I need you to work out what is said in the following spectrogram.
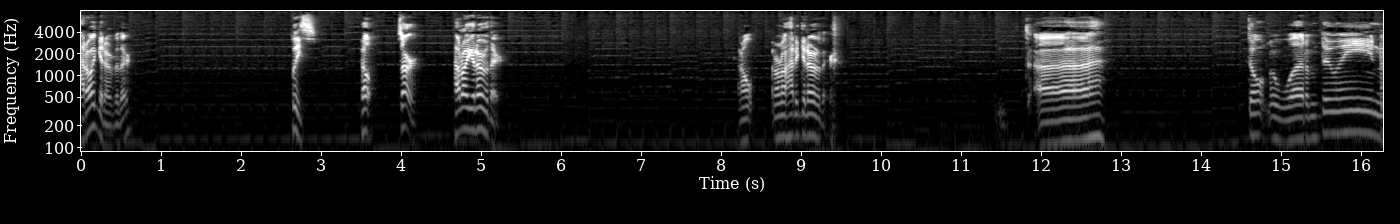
How do I get over there? Please. Help. Sir. How do I get over there? I don't I don't know how to get over there. Uh don't know what I'm doing.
